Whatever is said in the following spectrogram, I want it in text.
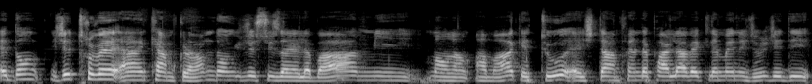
Et donc, j'ai trouvé un campground. Donc, je suis allée là-bas, mis mon hamac et tout. Et j'étais en train de parler avec les managers. J'ai dit,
